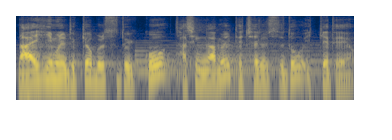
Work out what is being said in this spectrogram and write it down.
나의 힘을 느껴볼 수도 있고 자신감을 되찾을 수도 있게 돼요.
